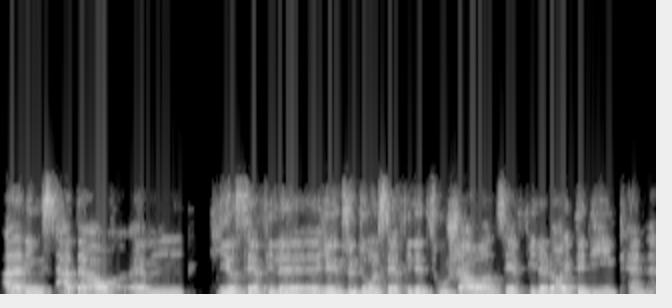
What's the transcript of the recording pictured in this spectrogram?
Allerdings hat er auch ähm, hier sehr viele, hier in Südtirol sehr viele Zuschauer und sehr viele Leute, die ihn kennen.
